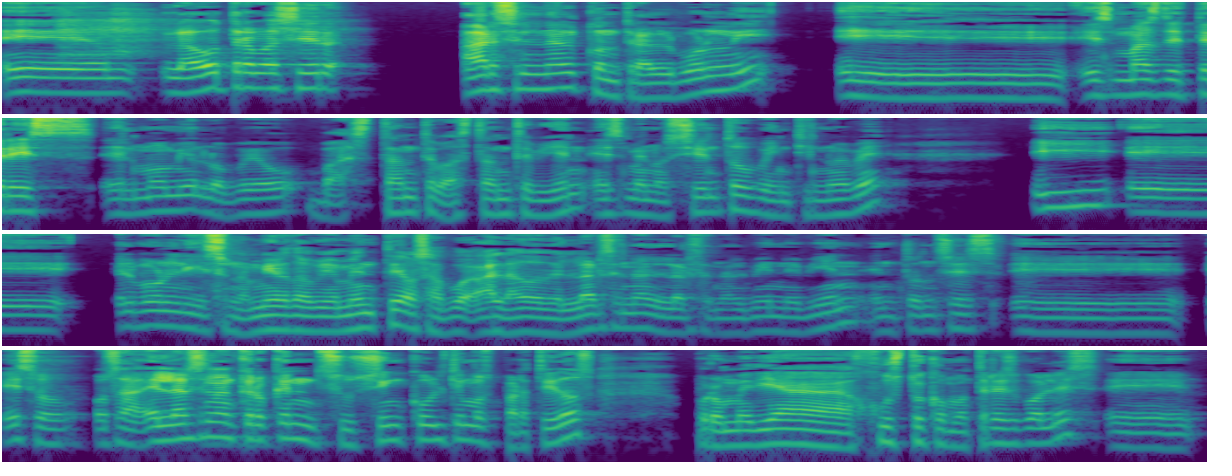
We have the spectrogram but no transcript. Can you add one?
Eh, la otra va a ser Arsenal contra el Burnley. Eh, es más de 3. El momio lo veo bastante, bastante bien. Es menos 129. Y eh, el Burnley es una mierda, obviamente. O sea, al lado del Arsenal, el Arsenal viene bien. Entonces, eh, eso. O sea, el Arsenal creo que en sus cinco últimos partidos promedia justo como tres goles, eh,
